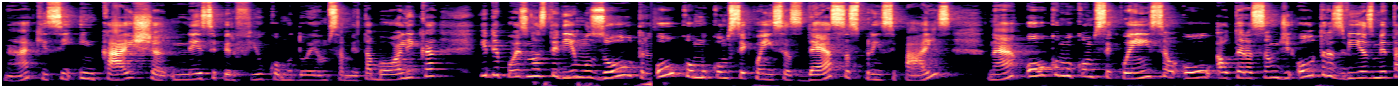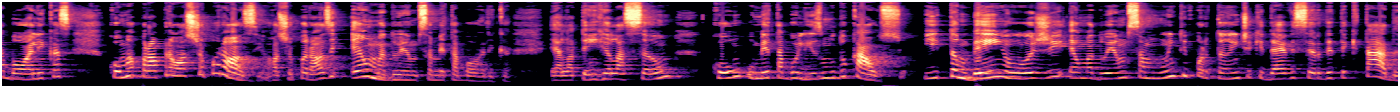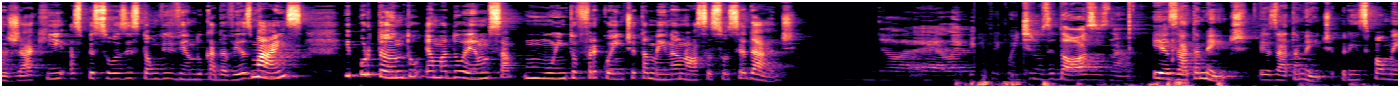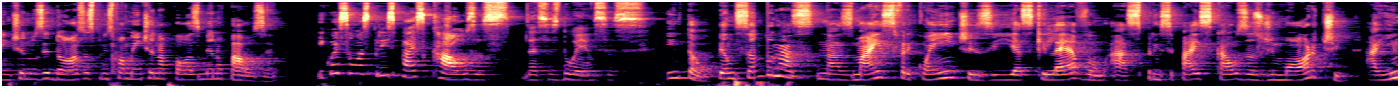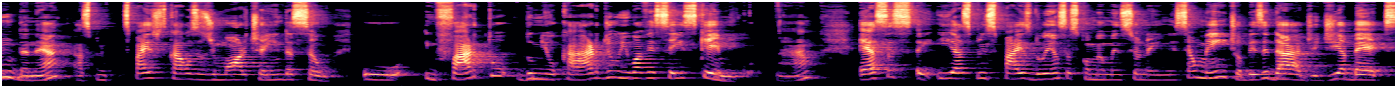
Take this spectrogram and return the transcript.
né, que se encaixa nesse perfil como doença metabólica, e depois nós teríamos outras, ou como consequências dessas principais, né, ou como consequência ou alteração de outras vias metabólicas, como a própria osteoporose. A osteoporose é uma doença metabólica, ela tem relação com o metabolismo do cálcio. E também hoje é uma doença muito importante que deve ser detectada, já que as pessoas estão vivendo cada vez mais e, portanto, é uma doença muito frequente também na nossa sociedade. Ela, ela é bem frequente nos idosos, né? Exatamente, exatamente. Principalmente nos idosos, principalmente na pós-menopausa. E quais são as principais causas dessas doenças? Então, pensando nas, nas mais frequentes e as que levam às principais causas de morte, ainda, né? As principais causas de morte ainda são o infarto do miocárdio e o AVC isquêmico. Né? Essas e as principais doenças, como eu mencionei inicialmente, obesidade, diabetes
